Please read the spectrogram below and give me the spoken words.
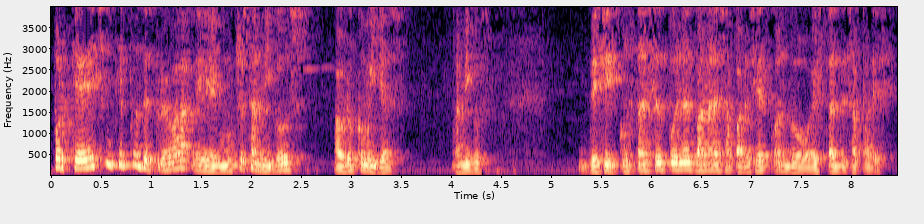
Porque de hecho en tiempos de prueba eh, muchos amigos, abro comillas, amigos, de circunstancias buenas van a desaparecer cuando éstas desaparecen.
